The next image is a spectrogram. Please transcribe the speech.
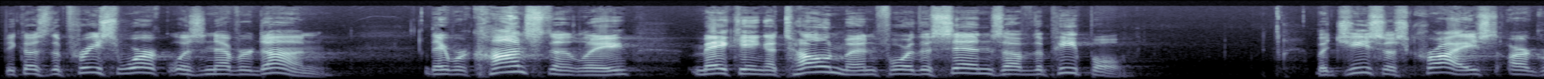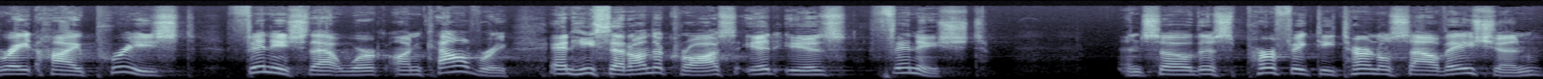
because the priest's work was never done. They were constantly making atonement for the sins of the people. But Jesus Christ, our great high priest, finished that work on Calvary. And he said on the cross, It is finished. And so, this perfect eternal salvation,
